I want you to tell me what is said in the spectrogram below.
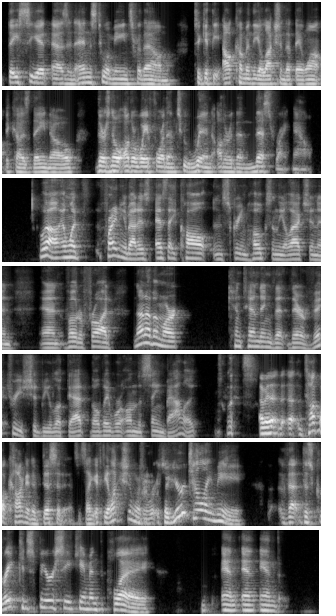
They see it as an ends to a means for them to get the outcome in the election that they want because they know there's no other way for them to win other than this right now. Well, and what's frightening about is as they call and scream hoax in the election and and voter fraud, none of them are contending that their victory should be looked at, though they were on the same ballot. I mean, uh, uh, talk about cognitive dissonance. It's like if the election was so, you're telling me that this great conspiracy came into play, and and and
